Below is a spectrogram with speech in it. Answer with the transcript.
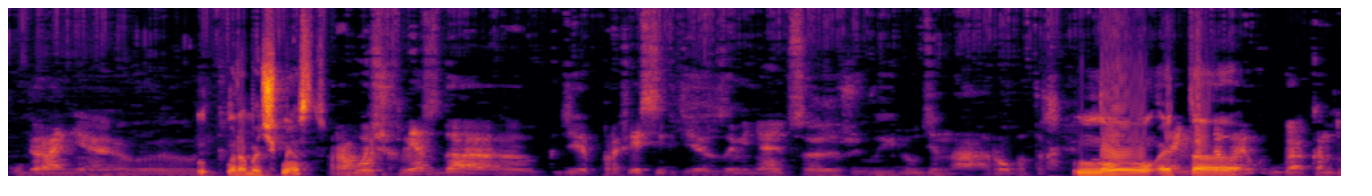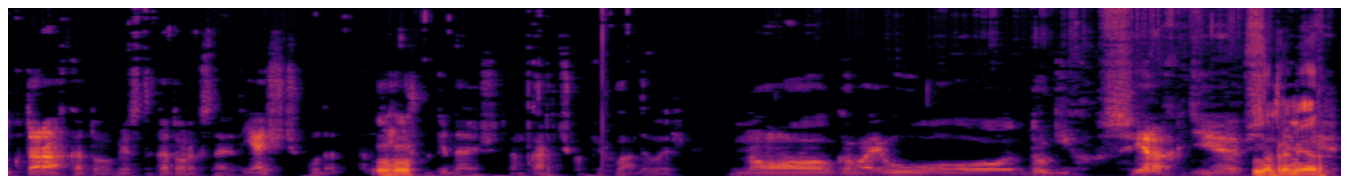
убирание э, Рабочих мест? рабочих мест, да, где профессии, где заменяются живые люди на роботов. Ну, Я не это... говорю как бы, о кондукторах, которые, вместо которых ставят ящичек куда-то, там, денежку кидаешь, там карточку прикладываешь. Но говорю о других сферах, где Например?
